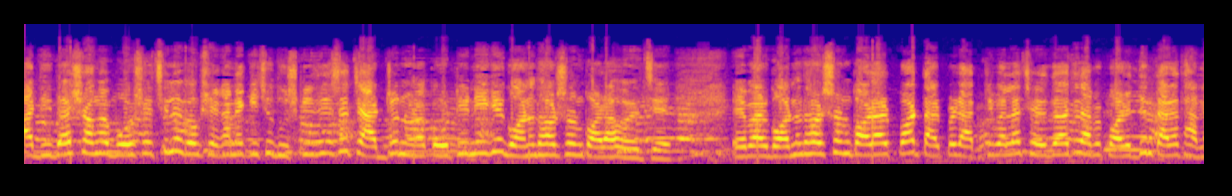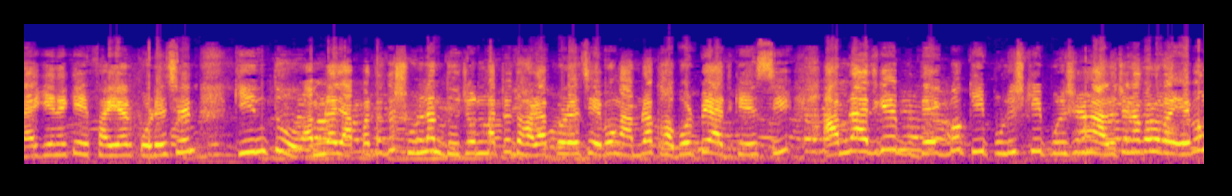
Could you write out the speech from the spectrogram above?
আর দিদার সঙ্গে বসেছিল এবং সেখানে কিছু দুষ্কৃতী এসে চারজন ওনাকে উঠিয়ে নিয়ে গিয়ে গণধর্ষণ করা হয়েছে। এবার গণধর্ষণ করার পর তারপর রাত্রিবেলা ছেড়ে দেওয়া হয়েছে, তারপর পরের দিন তারা থানায় গিয়ে নাকি এফআইআর করেছেন। কিন্তু আমরা আপাতত শুনলাম দুজন মাত্র ধরা পড়েছে এবং আমরা খবর পেয়ে আজকে এসেছি। আমরা আজকে দেখব কি পুলিশ, কি পুলিশের সঙ্গে আলোচনা করব এবং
